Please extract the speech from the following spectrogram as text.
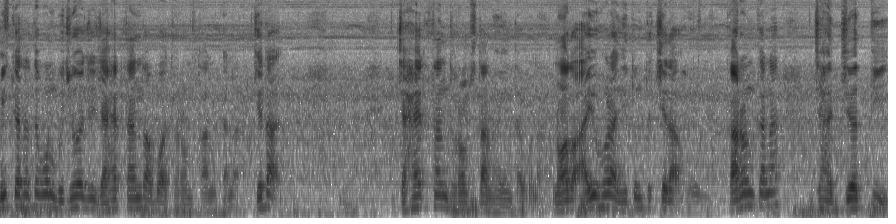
मी कथा तो तेबन बुझे, जे ज़ाहिर थान अब धर्म थान का चेदा, ज़ाहिर थान धर्म स्थान होना आयु हर तो चेदा होना कारण का जहाँ जति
